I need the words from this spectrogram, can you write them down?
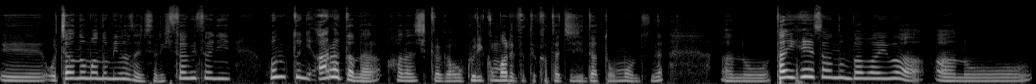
えー、お茶の間の皆さんにしたら、久々に、本当に新たな話家が送り込まれたという形だと思うんですね。あの、太平さんの場合は、あの、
